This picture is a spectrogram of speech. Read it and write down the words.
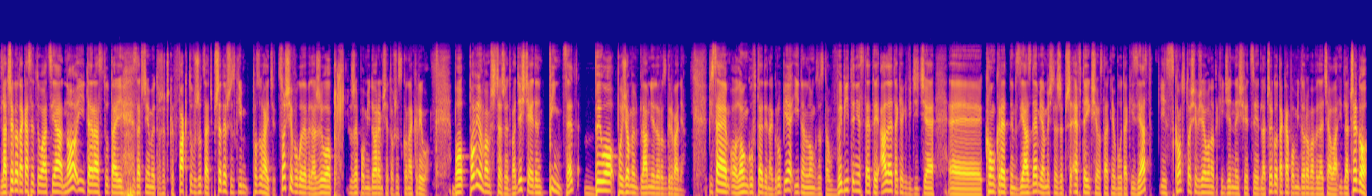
Dlaczego taka sytuacja? No i teraz tutaj zaczniemy troszeczkę faktów rzucać. Przede wszystkim posłuchajcie, co się w ogóle wydarzyło, że pomidorem się to wszystko nakryło. Bo powiem Wam szczerze, 21500 było poziomem dla mnie do rozgrywania. Pisałem o longu wtedy na grupie i ten long został wybity niestety, ale tak jak widzicie, e, konkretnym zjazdem, ja myślę, że przy FTX ostatnio był taki zjazd i skąd to się wzięło na takiej dziennej świecy, dlaczego taka pomidorowa wyleciała i dlaczego,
